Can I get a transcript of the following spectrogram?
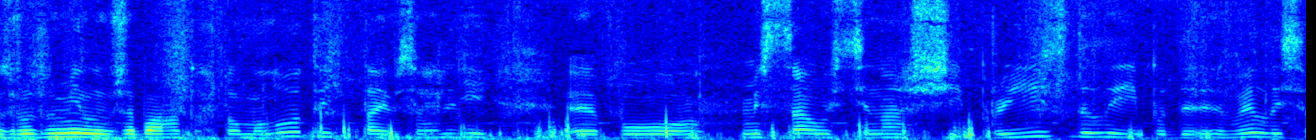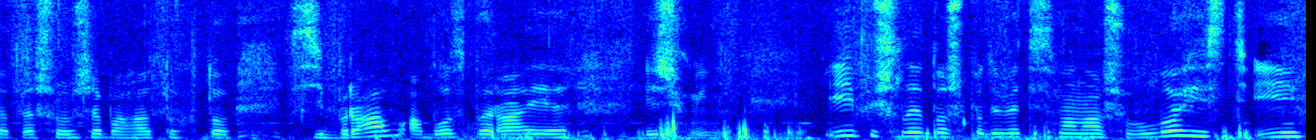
зрозуміли, вже багато хто молотить. Та й взагалі е, по місцевості нашій проїздили і подивилися, те, що вже багато хто зібрав або збирає ячмінь. І пішли тож подивитися на нашу вологість, і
